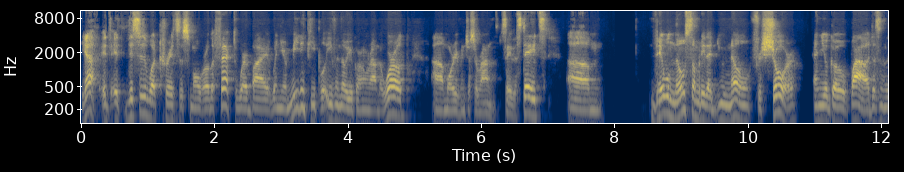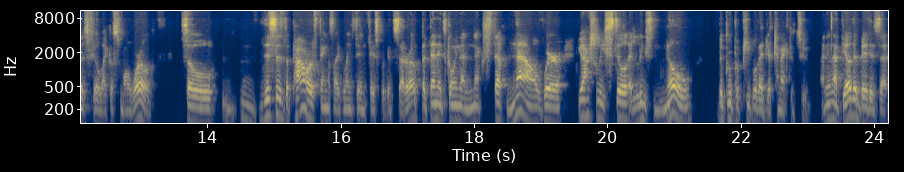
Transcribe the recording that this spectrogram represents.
yeah it, it, this is what creates a small world effect whereby when you're meeting people even though you're going around the world um, or even just around say the states um, they will know somebody that you know for sure and you'll go wow doesn't this feel like a small world so this is the power of things like linkedin facebook etc but then it's going that next step now where you actually still at least know the group of people that you're connected to i think that the other bit is that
